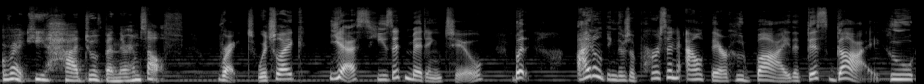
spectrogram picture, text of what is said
Right. He had to have been there himself. Right. Which, like, yes, he's admitting to, but I don't think there's a person out there who'd buy that this guy who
